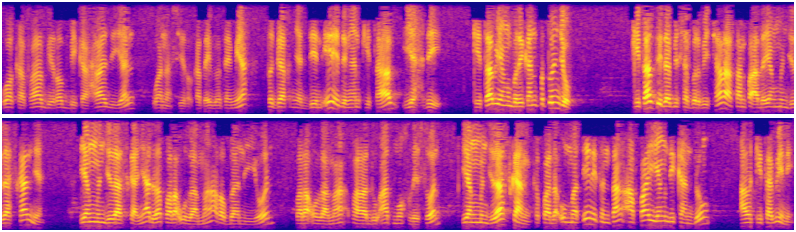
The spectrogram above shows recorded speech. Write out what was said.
wa kafa bi rabbika hadiyan wa nasir. Kata Ibnu Taimiyah, tegaknya din ini dengan kitab Yahdi. Kitab yang memberikan petunjuk. Kitab tidak bisa berbicara tanpa ada yang menjelaskannya. Yang menjelaskannya adalah para ulama Robbaniyun, para ulama, para duat mukhlisun, yang menjelaskan kepada umat ini tentang apa yang dikandung Alkitab ini.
